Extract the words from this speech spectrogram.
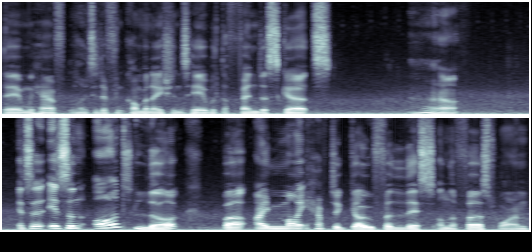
Then we have loads of different combinations here with the fender skirts. Ah. It's a it's an odd look, but I might have to go for this on the first one.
